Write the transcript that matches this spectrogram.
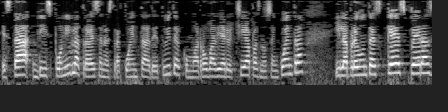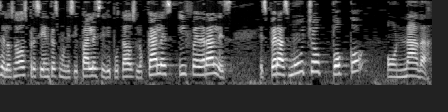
Está disponible a través de nuestra cuenta de Twitter, como arroba diario Chiapas nos encuentra. Y la pregunta es, ¿qué esperas de los nuevos presidentes municipales y diputados locales y federales? ¿Esperas mucho, poco o nada?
